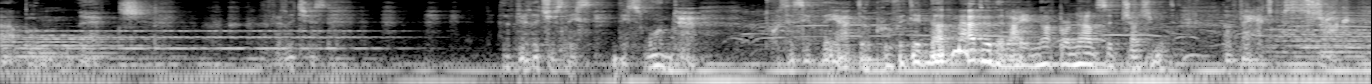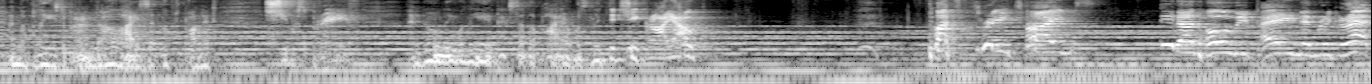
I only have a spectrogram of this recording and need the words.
happened next. The villagers, the villagers, they, they swarmed her. It was as if they had their proof. It did not matter that I had not pronounced a judgment. The faggots blaze burned all eyes that looked upon it. She was brave, and only when the apex of the pyre was lit did she cry out. But three times, in unholy pain and regret.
